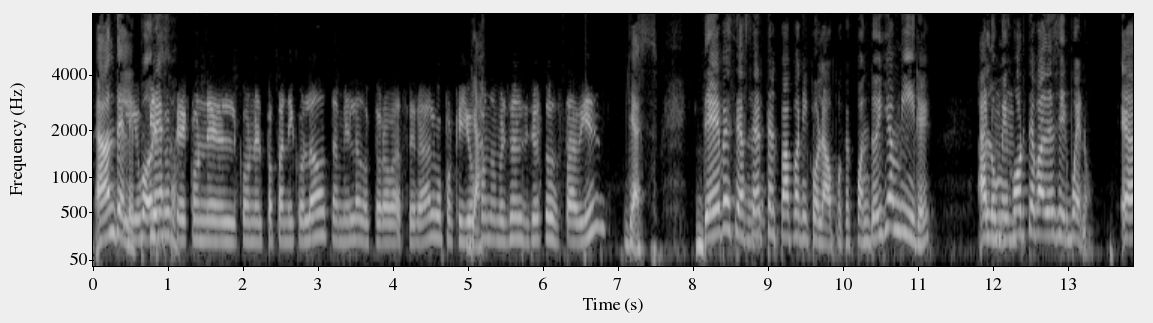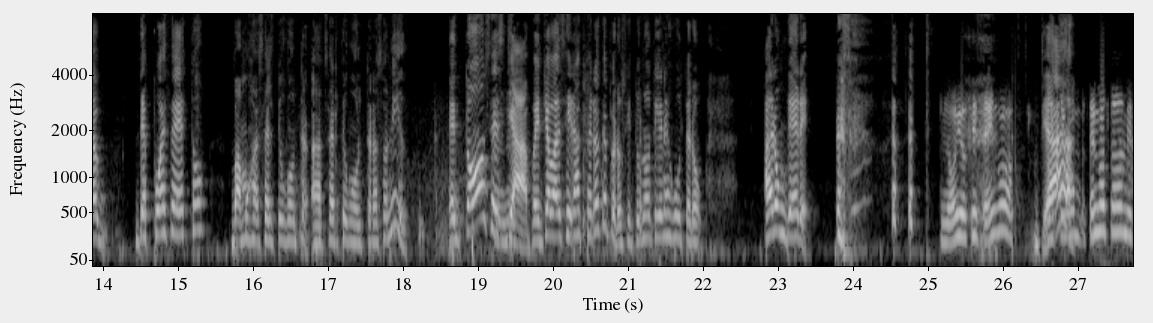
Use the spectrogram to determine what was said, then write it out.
Ándele, yo por pienso eso. que con el, con el papá Nicolau también la doctora va a hacer algo, porque yo cuando me dicen el 18 está bien. Yes. Debes de hacerte el Papa Nicolau, porque cuando ella mire, a lo mejor te va a decir, bueno, eh, después de esto, vamos a hacerte un, hacerte un ultrasonido. Entonces ya, pues ella va a decir, ah, espérate, pero si tú no tienes útero, I don't get it. no, yo sí tengo. Ya. Tengo, todos mis,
